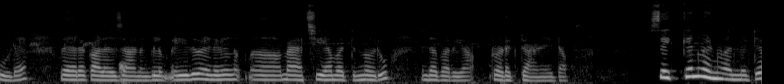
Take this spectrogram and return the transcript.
കൂടെ വേറെ കളേഴ്സ് ആണെങ്കിലും ഏത് വേണമെങ്കിലും മാച്ച് ചെയ്യാൻ പറ്റുന്ന ഒരു എന്താ പറയുക പ്രൊഡക്റ്റാണ് കേട്ടോ സെക്കൻഡ് വൺ വന്നിട്ട്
